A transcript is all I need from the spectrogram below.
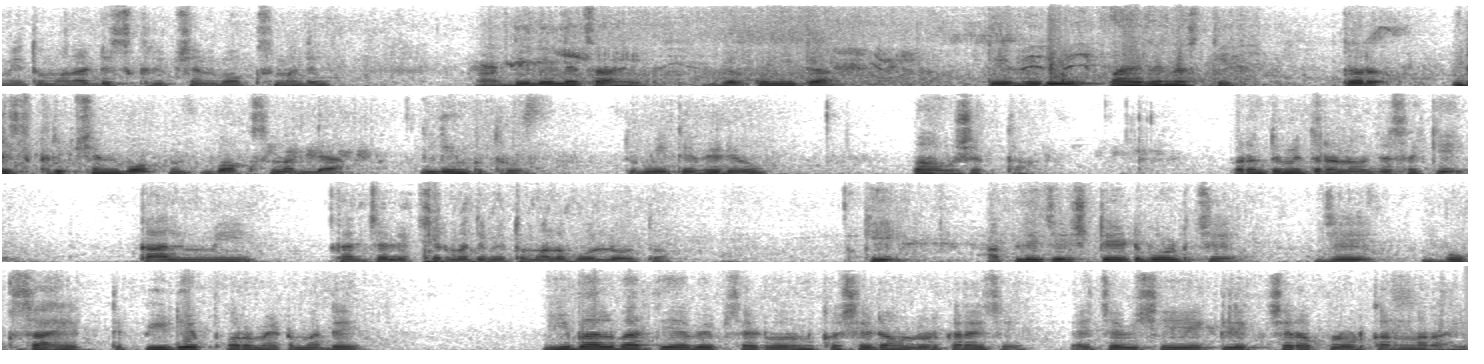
मी तुम्हाला डिस्क्रिप्शन बॉक्समध्ये दिलेलेच आहेत. जर कोणी त्या ते व्हिडिओ पाहिले नसतील तर डिस्क्रिप्शन बॉक्स बॉक्समधल्या लिंक थ्रू तुम्ही ते व्हिडिओ पाहू शकता. परंतु मित्रांनो जसं की काल मी कालच्या लेक्चरमध्ये मी तुम्हाला बोललो होतो की आपले जे स्टेट बोर्डचे जे बुक्स आहेत ते पी डी एफ फॉर्मॅटमध्ये ई बालभारती या वेबसाईटवरून कसे डाउनलोड करायचे याच्याविषयी एक लेक्चर अपलोड करणार आहे.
